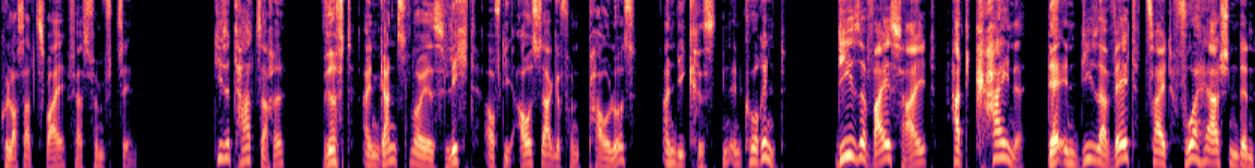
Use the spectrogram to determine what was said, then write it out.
Kolosser 2, Vers 15. Diese Tatsache wirft ein ganz neues Licht auf die Aussage von Paulus an die Christen in Korinth. Diese Weisheit hat keine der in dieser Weltzeit vorherrschenden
